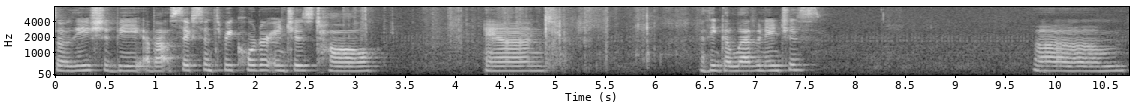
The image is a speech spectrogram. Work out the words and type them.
so these should be about six and three quarter inches tall and I think 11 inches. Um,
